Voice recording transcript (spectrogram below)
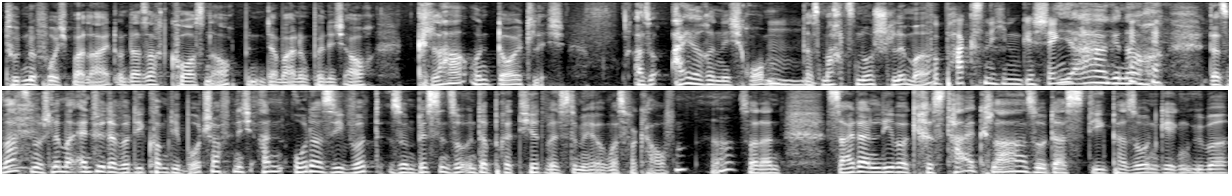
tut mir furchtbar leid. Und da sagt Korsen auch, bin, der Meinung bin ich auch, klar und deutlich. Also eiere nicht rum. Mhm. Das macht es nur schlimmer. Verpack's nicht in ein Geschenk. Ja, genau. Das macht es nur schlimmer. Entweder wird die, kommt die Botschaft nicht an oder sie wird so ein bisschen so interpretiert, willst du mir irgendwas verkaufen? Ja? Sondern sei dann lieber kristallklar, sodass die Person gegenüber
